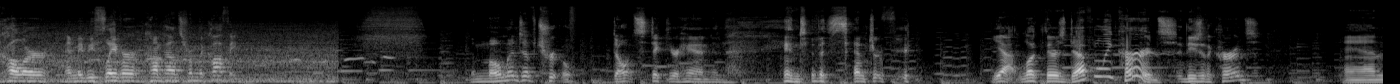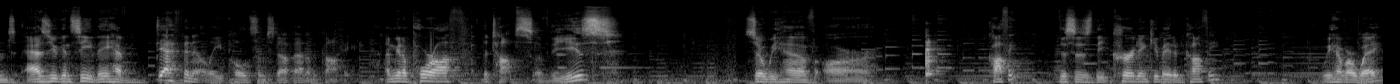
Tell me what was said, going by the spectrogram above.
color and maybe flavor compounds from the coffee. The moment of truth. Oh, don't stick your hand in the, into the centrifuge. Yeah, look, there's definitely curds. These are the curds. And as you can see, they have definitely pulled some stuff out of the coffee. I'm gonna pour off the tops of these. So we have our coffee. This is the curd incubated coffee. We have our whey.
